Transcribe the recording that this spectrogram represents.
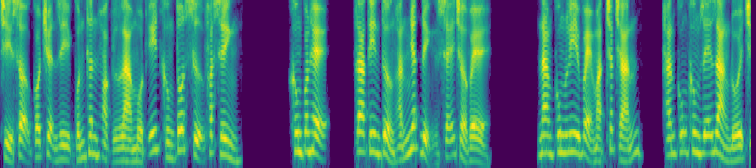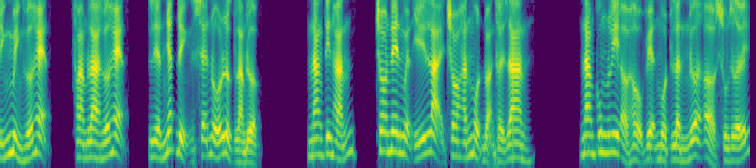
chỉ sợ có chuyện gì quấn thân hoặc là một ít không tốt sự phát sinh. Không quan hệ, ta tin tưởng hắn nhất định sẽ trở về. Nam cung ly vẻ mặt chắc chắn, hắn cũng không dễ dàng đối chính mình hứa hẹn, phàm là hứa hẹn, liền nhất định sẽ nỗ lực làm được. Nàng tin hắn, cho nên nguyện ý lại cho hắn một đoạn thời gian. Nam Cung Ly ở hậu viện một lần nữa ở xuống dưới,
